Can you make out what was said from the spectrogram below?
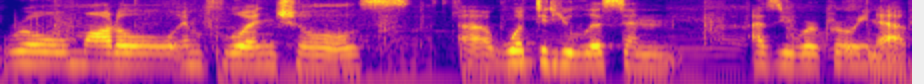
role model influentials uh, what did you listen as you were growing up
